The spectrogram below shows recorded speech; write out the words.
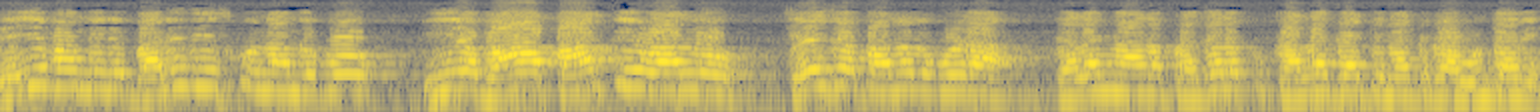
వెయ్యి మందిని బలి తీసుకున్నందుకు ఈ పార్టీ వాళ్ళు చేసే పనులు కూడా తెలంగాణ ప్రజలకు కళ్ళగట్టినట్టుగా ఉంటది.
